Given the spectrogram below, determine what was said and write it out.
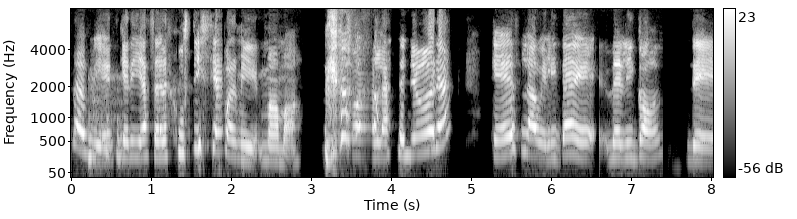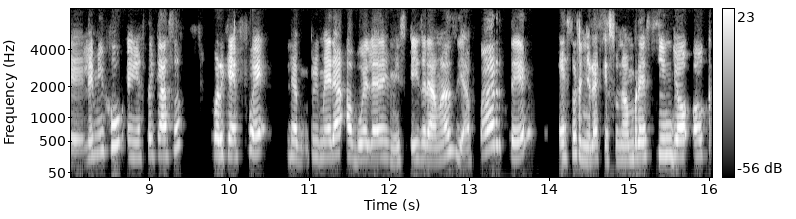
también quería hacer justicia por mi mamá, por la señora que es la abuelita de, de Lincoln, de Lee Min-ho en este caso, porque fue la primera abuela de mis K-dramas y aparte, esta señora que su nombre es Kim Jo-ok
